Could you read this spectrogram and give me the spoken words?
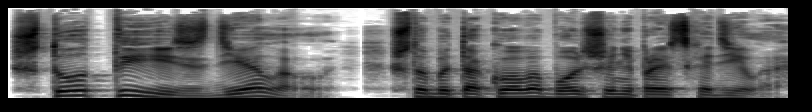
Что ты сделал, чтобы такого больше не происходило?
